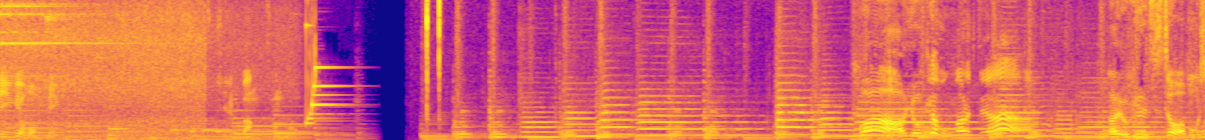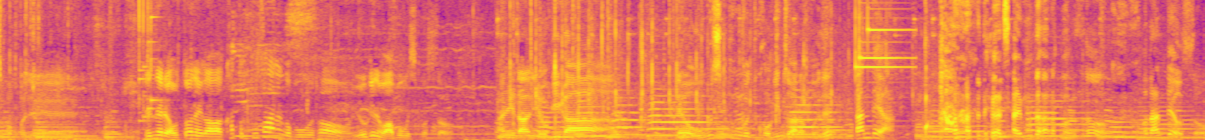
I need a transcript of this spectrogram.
이게 원픽. 길빵 성공. 와 여기가 목마르트야. 나 여기는 진짜 와보고 싶었거든. 옛날에 어떤 애가 카톡 포사하는 거 보고서 여기는 와보고 싶었어. 아니 난 여기가 내가 오고 싶은 곳 거긴 줄 알았거든. 딴 데야. 내가 잘못 알아봐서 어, 딴 데였어.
